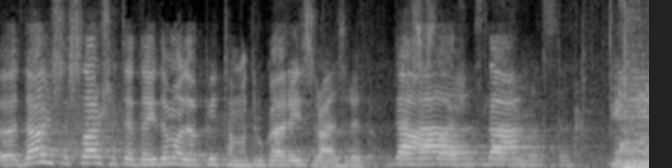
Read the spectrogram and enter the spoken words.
E, da li se slažete da idemo da pitamo drugare iz razreda? Da, ja se slažem, da. slažemo se. Šta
